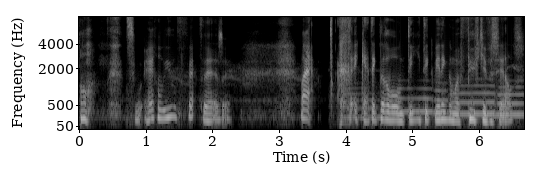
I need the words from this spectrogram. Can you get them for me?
Oh, dat is wel echt wel heel vet, hè, ze. Maar ja, ik heb ik nog tijd. Ik ben ik nog maar 15 zelfs.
